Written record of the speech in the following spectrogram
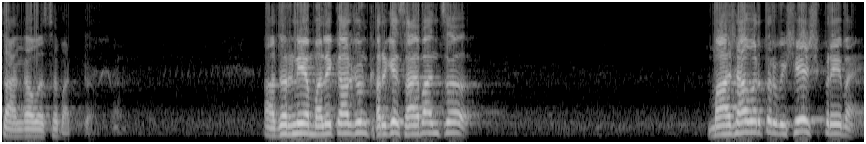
सांगावंसं वाटतं. आदरणीय मल्लिकार्जुन खरगे साहेबांचं माझ्यावर तर विशेष प्रेम आहे.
